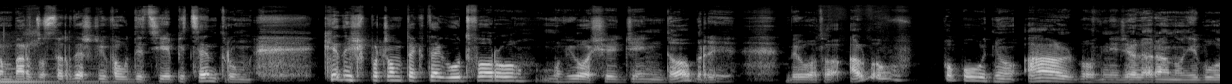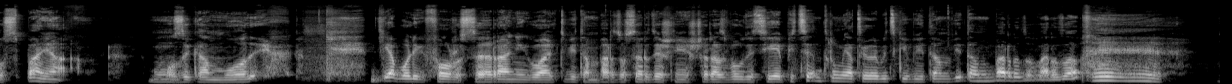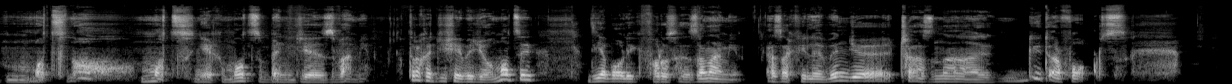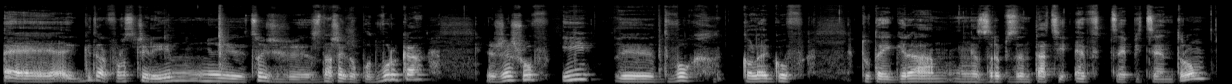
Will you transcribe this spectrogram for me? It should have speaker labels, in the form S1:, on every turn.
S1: witam bardzo serdecznie w audycji Epicentrum. Kiedyś początek tego utworu mówiło się dzień dobry. Było to albo w popołudniu, albo w niedzielę rano nie było spania. Muzyka młodych. Diabolic Force, Running Wild. Witam bardzo serdecznie jeszcze raz w audycji Epicentrum. Ja Robicki witam, witam bardzo, bardzo mocno. Moc, niech moc będzie z wami. Trochę dzisiaj będzie o mocy. Diabolic Force za nami. A za chwilę będzie czas na Guitar Force. E, Guitar Force, czyli e, coś z naszego podwórka, Rzeszów i e, dwóch kolegów tutaj gra z reprezentacji FC Epicentrum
